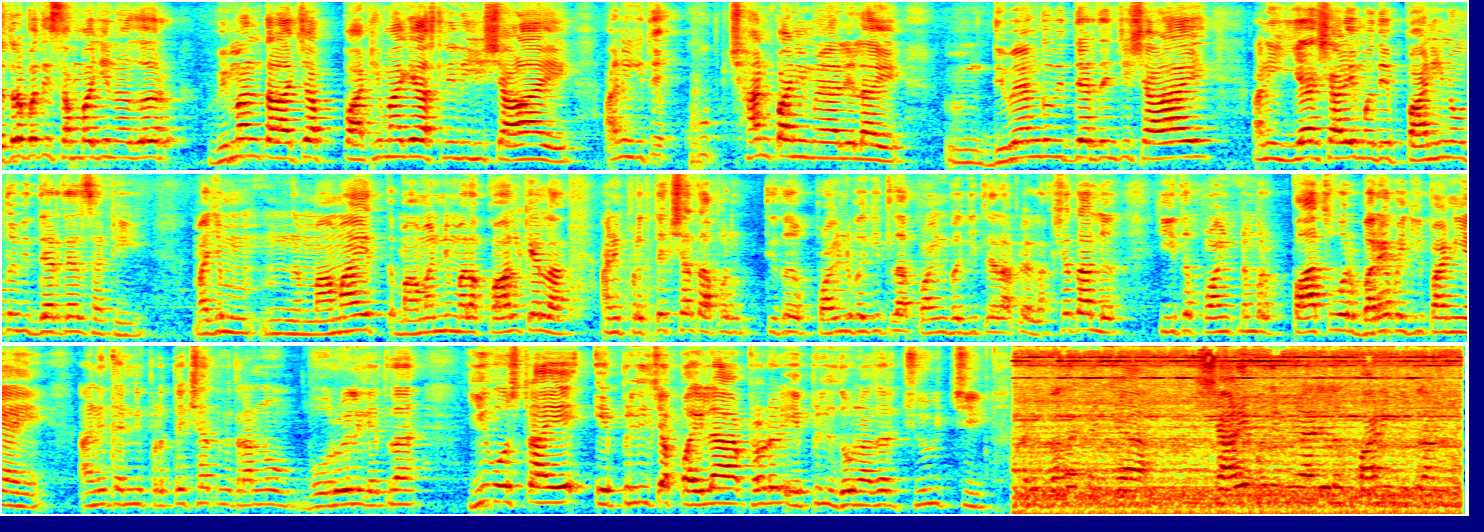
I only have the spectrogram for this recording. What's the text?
छत्रपती संभाजीनगर विमानतळाच्या पाठीमागे असलेली ही शाळा आहे आणि इथे खूप छान पाणी मिळालेलं आहे. दिव्यांग विद्यार्थ्यांची शाळा आहे. आणि या शाळेमध्ये पाणी नव्हतं विद्यार्थ्यांसाठी. माझे मामा आहेत मामांनी मला कॉल केला आणि प्रत्यक्षात आपण तिथं पॉईंट बघितला पॉईंट बघितल्याला आपल्या लक्षात आलं की इथं पॉईंट नंबर पाचवर बऱ्यापैकी पाणी आहे. आणि त्यांनी प्रत्यक्षात मित्रांनो बोरवेल घेतला. ही गोष्ट आहे एप्रिलच्या पहिल्या आठवड्यात एप्रिल दोन हजार चोवीसची. आणि बघा त्यांच्या शाळेमध्ये मिळालेलं पाणी मित्रांनो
